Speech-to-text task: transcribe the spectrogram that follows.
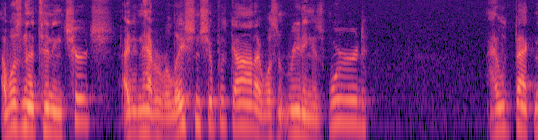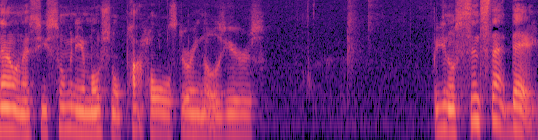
I wasn't attending church. I didn't have a relationship with God. I wasn't reading His Word. I look back now and I see so many emotional potholes during those years. But you know, since that day,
